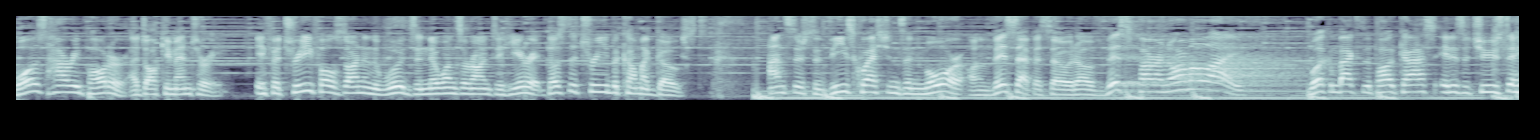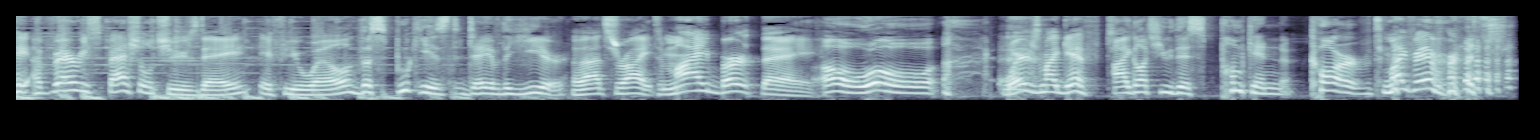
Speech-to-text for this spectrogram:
Was Harry Potter a documentary? If a tree falls down in the woods and no one's around to hear it, does the tree become a ghost? Answers to these questions and more on this episode of This Paranormal Life. Welcome back to the podcast. It is a Tuesday, a very special Tuesday, if you will. The spookiest day of the year. That's right, my birthday. Oh, whoa. Where's my gift? I got you this pumpkin carved. My favorite.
